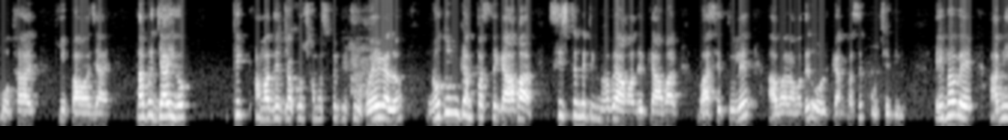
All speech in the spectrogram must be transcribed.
কোথায় কি পাওয়া যায়। তারপর যাই হোক, ঠিক আমাদের যখন সমস্ত কিছু হয়ে গেল, নতুন ক্যাম্পাস থেকে আবার সিস্টেমেটিক ভাবে আমাদেরকে আবার বাসে তুলে আবার আমাদের ওল্ড ক্যাম্পাসে পৌঁছে দিল। এইভাবে আমি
